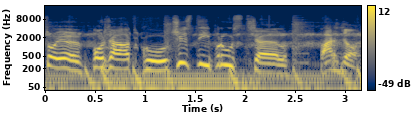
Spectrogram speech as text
To je v pořádku, čistý průstřel. Pardon.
